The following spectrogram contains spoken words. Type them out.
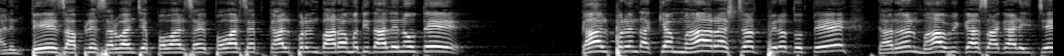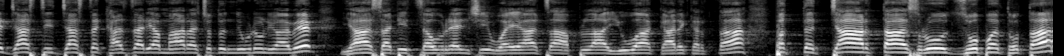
आणि तेच आपले सर्वांचे पवार साहेब पवार साहेब कालपर्यंत बारामतीत आले नव्हते. कालपर्यंत अख्ख्या महाराष्ट्रात फिरत होते. कारण महाविकास आघाडीचे जास्तीत जास्त खासदार या महाराष्ट्रातून निवडून यावेत यासाठी चौऱ्याऐंशी वयाचा आपला युवा कार्यकर्ता फक्त चार तास रोज झोपत होता.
